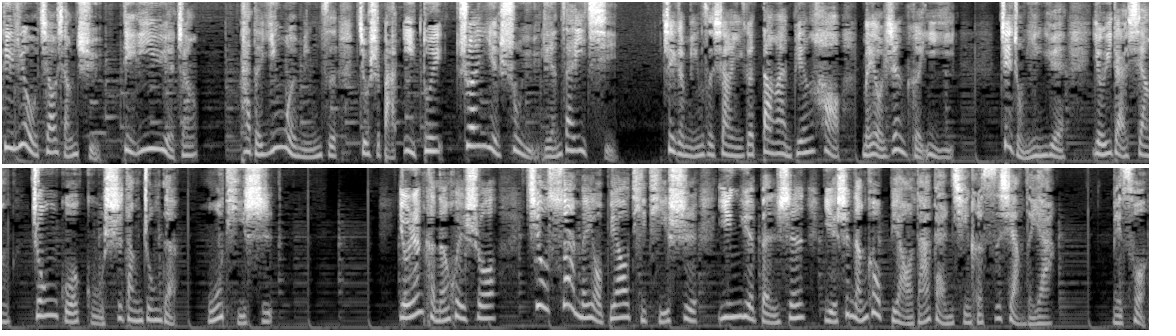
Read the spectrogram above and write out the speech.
第六交响曲第一乐章，它的英文名字就是把一堆专业术语连在一起，这个名字像一个档案编号，没有任何意义。这种音乐有一点像中国古诗当中的无题诗。有人可能会说，就算没有标题提示，音乐本身也是能够表达感情和思想的呀。没错，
